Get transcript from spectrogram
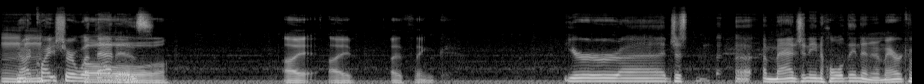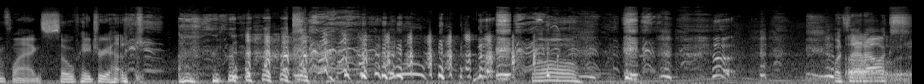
Not quite sure what that is. Oh. I, I, I think. You're uh, just uh, imagining holding an American flag. So patriotic. Oh. What's that, Alex?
